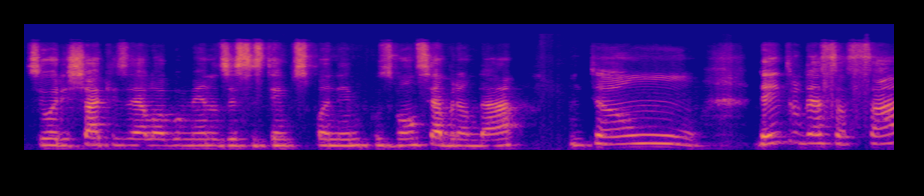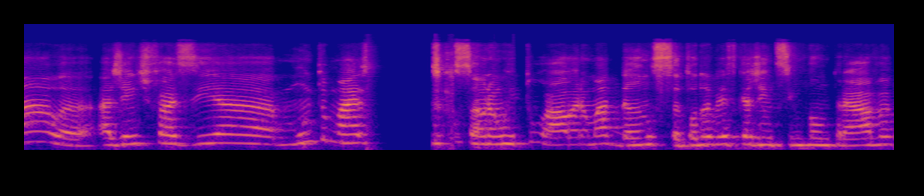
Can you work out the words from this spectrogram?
se o Orixá quiser, logo menos esses tempos pandêmicos vão se abrandar. Então, dentro dessa sala, a gente fazia muito mais discussão, era um ritual, era uma dança. Toda vez que a gente se encontrava,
